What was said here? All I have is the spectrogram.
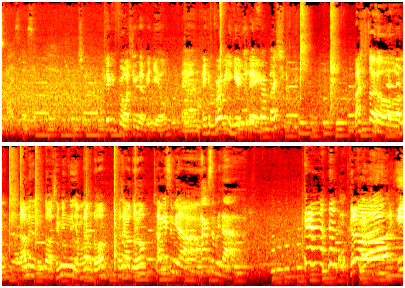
spiciness of the kimchi. Thank you for watching the video and thank you for being here Thank today. you for much. 맛있어요. 다음에는 좀 더 재밌는 영상으로 찾아오도록 하겠습니다. 하겠습니다. 그럼 이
